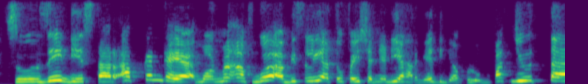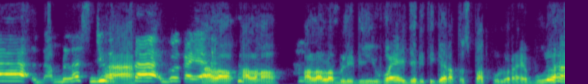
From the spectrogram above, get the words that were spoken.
Suzy di startup kan kayak mohon maaf, gue abis lihat tuh fashionnya dia harganya 34 juta, 16 juta. Gue kayak kalau kalau kalau lo beli di Ihwa ya jadi tiga ratus empat puluh ribu lah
